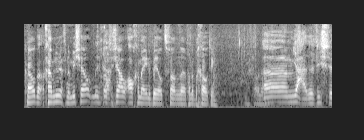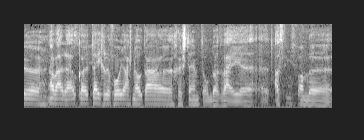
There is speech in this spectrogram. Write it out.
Carl, dan gaan we nu even naar Michel. Wat ja. is jouw algemene beeld van, uh, van de begroting? Um, ja, dat is, uh, nou, wij hadden ook uh, tegen de voorjaarsnota uh, gestemd, omdat wij het advies van de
